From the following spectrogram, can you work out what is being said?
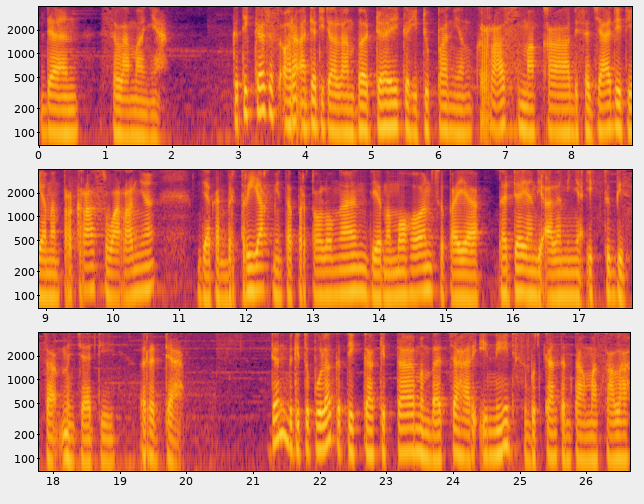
dan selamanya. Ketika seseorang ada di dalam badai kehidupan yang keras, maka bisa jadi dia memperkeras suaranya. Dia akan berteriak, minta pertolongan, dia memohon supaya badai yang dialaminya itu bisa menjadi reda. Dan begitu pula ketika kita membaca hari ini disebutkan tentang masalah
